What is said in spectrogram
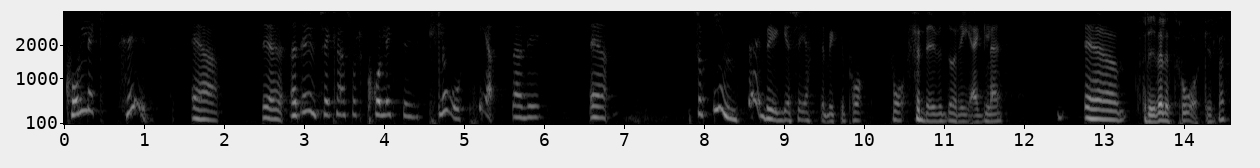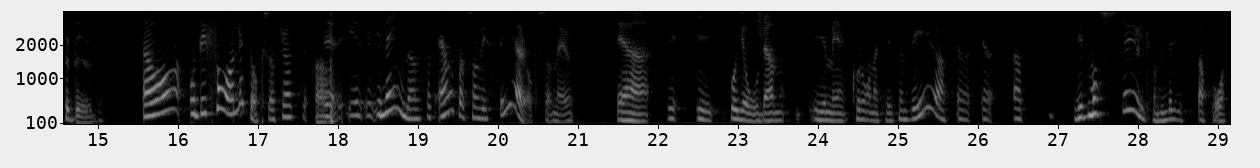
kollektivt eh, eh, utvecklar en sorts kollektiv klokhet där vi eh, som inte bygger så jättemycket på, på förbud och regler. Eh, för det är väldigt tråkigt med förbud. Ja, och det är farligt också för att ja. eh, i, i, längden, för att en sak som vi ser också nu eh, i, i, på jorden i och med coronakrisen, det är ju att, eh, eh, att vi måste ju liksom lita på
